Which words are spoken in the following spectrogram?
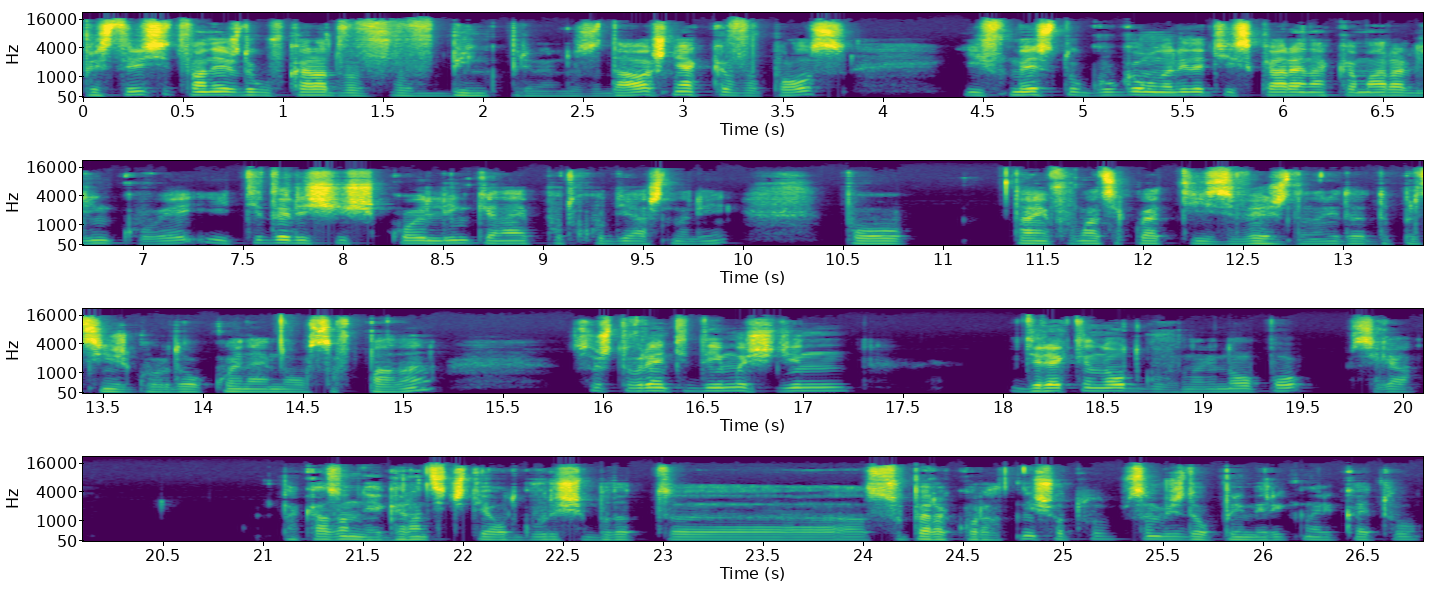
представи си това нещо да го вкарат в, в Bing, примерно. Задаваш някакъв въпрос и вместо Google нали, да ти изкара една камара линкове и ти да решиш кой линк е най-подходящ нали, по тази информация, която ти извежда, нали, да, да прецениш горе-долу кой най-много съвпада. В същото време ти да имаш един директен отговор. Нали, много по... Сега, пак казвам, не е гаранция, че тези отговори ще бъдат а, супер акуратни, защото съм виждал примери, нали, където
